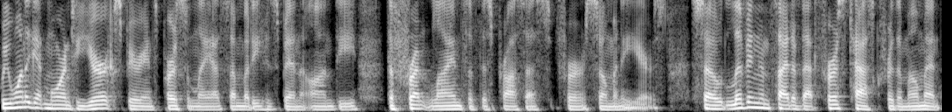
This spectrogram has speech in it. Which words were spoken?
we want to get more into your experience personally as somebody who's been on the the front lines of this process for so many years. So living inside of that first task for the moment,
